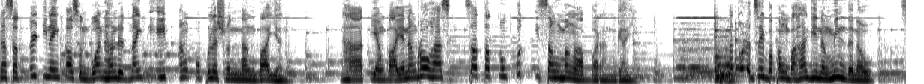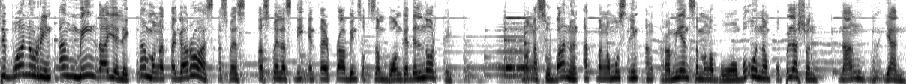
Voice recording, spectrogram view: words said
nasa 39,198 ang populasyon ng bayan. Nahati ang bayan ng Rojas sa 31 mga barangay. Katulad sa iba pang bahagi ng Mindanao, Cebuano rin ang main dialect ng mga taga-Rojas as well, as well as the entire province of Zamboanga del Norte. Mga Subanon at mga Muslim ang karamihan sa mga bumubuo ng populasyon ng bayan.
